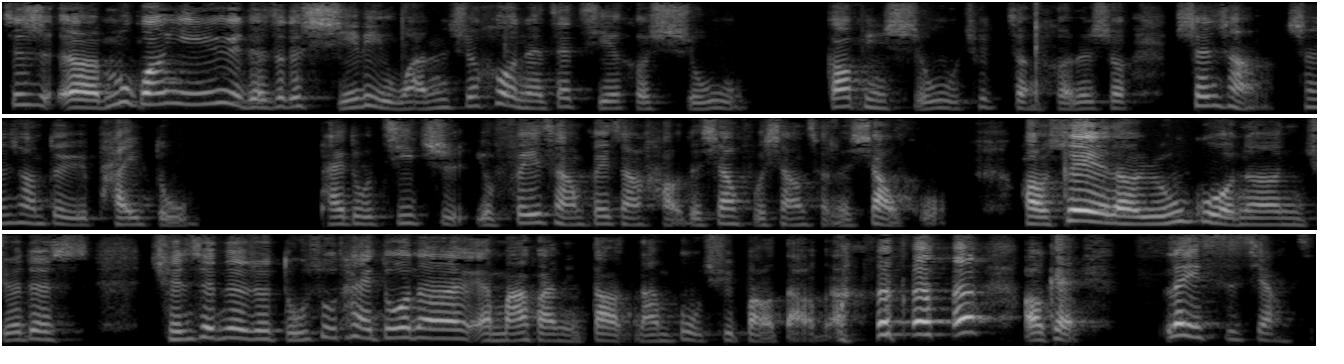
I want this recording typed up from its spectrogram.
就是呃目光阴郁的这个洗礼完之后呢，再结合食物高频食物去整合的时候，身上身上对于排毒。排毒机制有非常非常好的相辅相成的效果。好，所以呢，如果呢你觉得全身的这毒素太多呢，要麻烦你到南部去报道的。OK，类似这样子。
